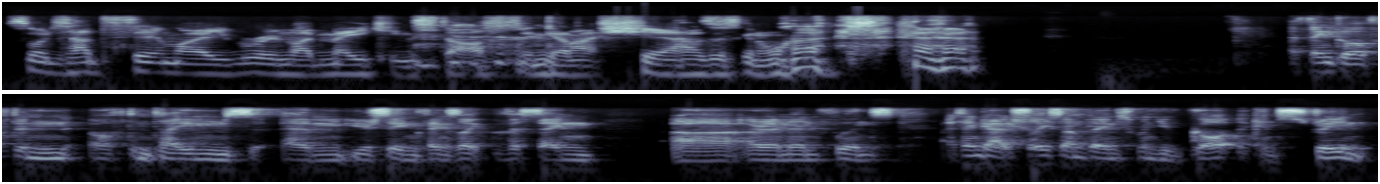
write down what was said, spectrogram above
so I just had to sit in my room like making stuff and go like, shit, how's this gonna work? I think often, oftentimes, um, you're seeing things like the thing uh, are an influence. I think actually sometimes when you've got a constraint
